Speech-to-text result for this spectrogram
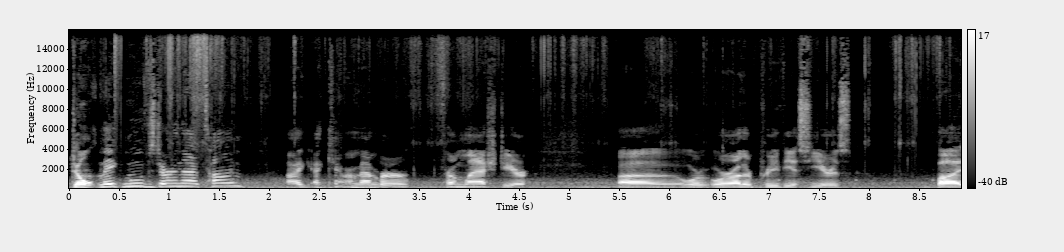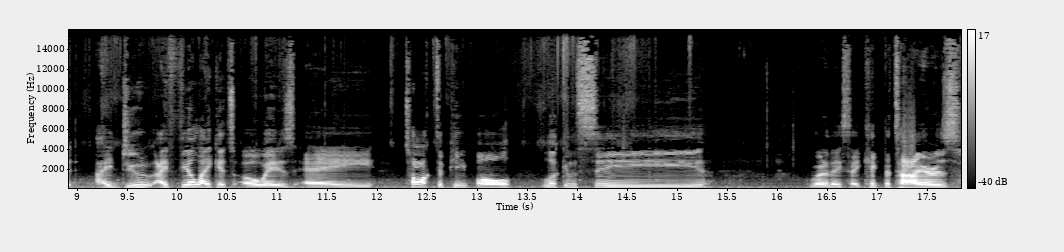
don't make moves during that time. I, I can't remember from last year uh, or, or other previous years, but I do. I feel like it's always a talk to people, look and see what do they say? Kick the tires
